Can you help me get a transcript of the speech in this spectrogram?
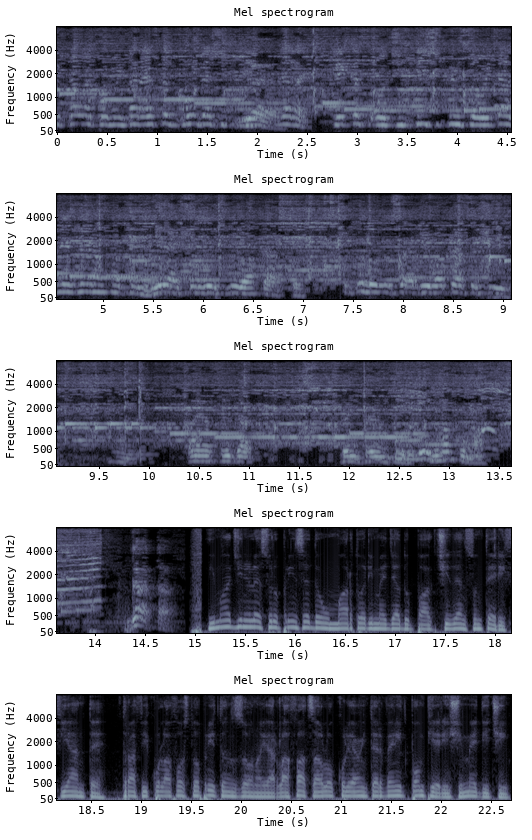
uitat la comentarii astea Goldea și yeah. Cred că o citit și când s-a uitat deja eram foarte mult. Ia și-a dus Miu acasă. Și când a dus Miu acasă și aia a strigat pentru întâi. Uite, acum. Gata. Imaginile surprinse de un martor imediat după accident sunt terifiante. Traficul a fost oprit în zonă, iar la fața locului au intervenit pompierii și medicii.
